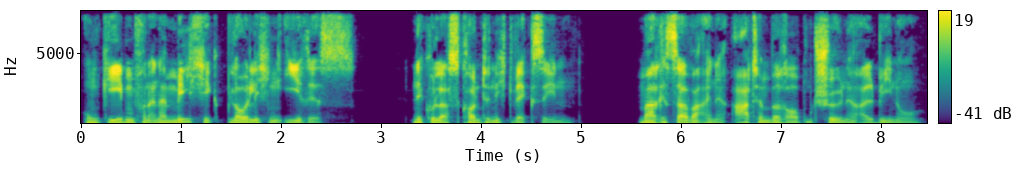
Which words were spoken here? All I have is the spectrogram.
umgeben von einer milchig-bläulichen Iris. Nikolas konnte nicht wegsehen. Marissa war eine atemberaubend schöne Albino.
